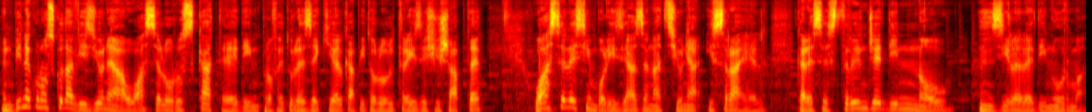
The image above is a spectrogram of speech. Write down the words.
În binecunoscuta viziune a oaselor uscate din profetul Ezechiel, capitolul 37, oasele simbolizează națiunea Israel, care se strânge din nou în zilele din urmă.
